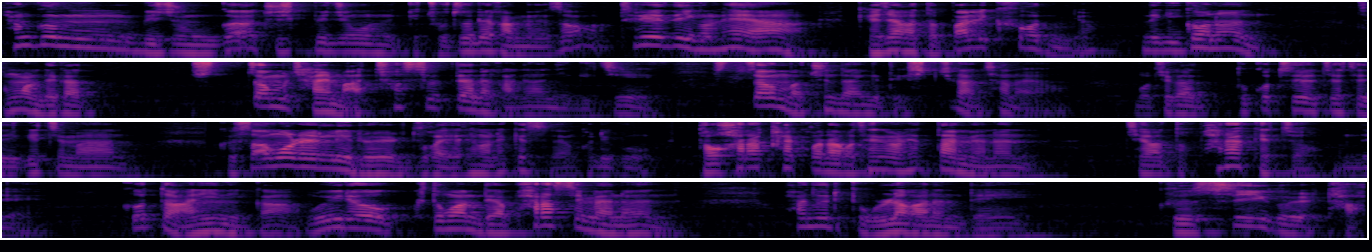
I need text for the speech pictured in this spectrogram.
현금 비중과 주식 비중을 이렇게 조절해 가면서 트레이딩을 해야 계좌가 더 빨리 크거든요. 근데 이거는 정말 내가 시점을 잘 맞췄을 때는 가능한 얘기지 시점을 맞춘다는 게 되게 쉽지가 않잖아요. 뭐 제가 독거투자일지에서 얘기했지만 그 서머랠리를 누가 예상을 했겠어요. 그리고 더 하락할 거라고 생각을 했다면은 제가 더 팔았겠죠. 근데 그것도 아니니까 오히려 그동안 내가 팔았으면은 환율이 이렇게 올라가는데 그 수익을 다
